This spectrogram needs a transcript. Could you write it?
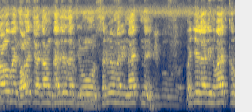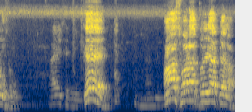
કાળુભાઈ ધોળકિયા ગામ ગાજેદાથી હું સર્વે મારી નાયતને વજે લાગીને વાત કરું છું. કે પાંચ વાળા તોડ્યા પેલા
